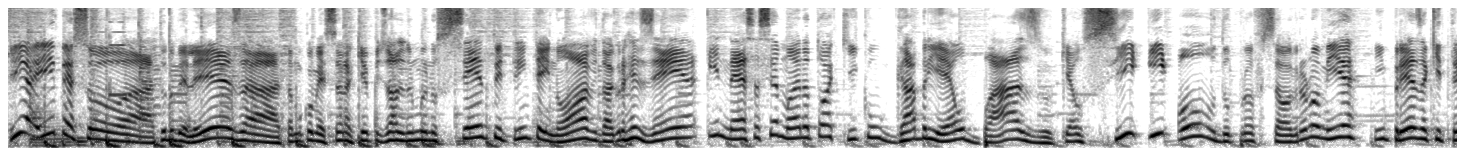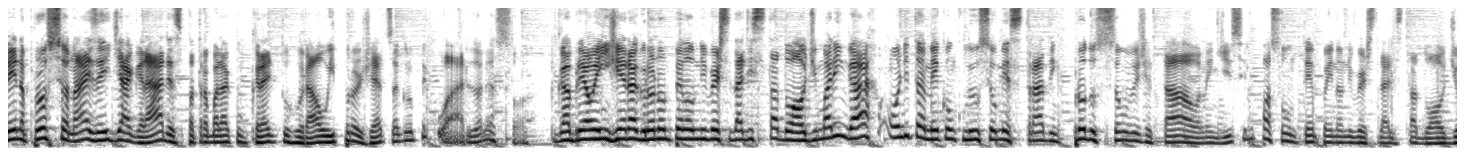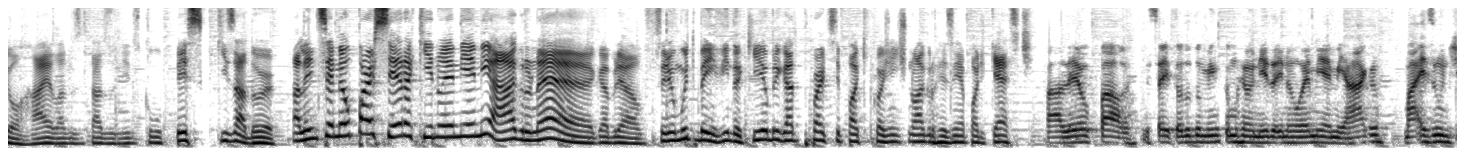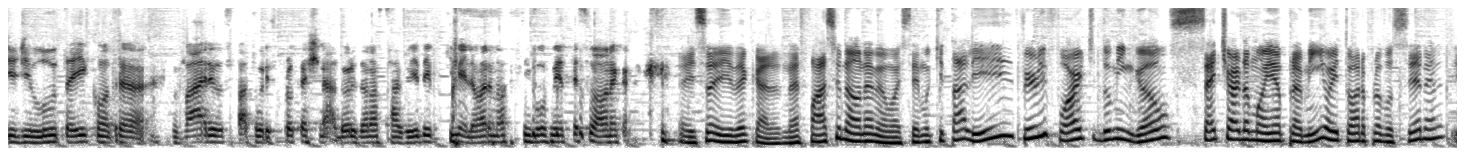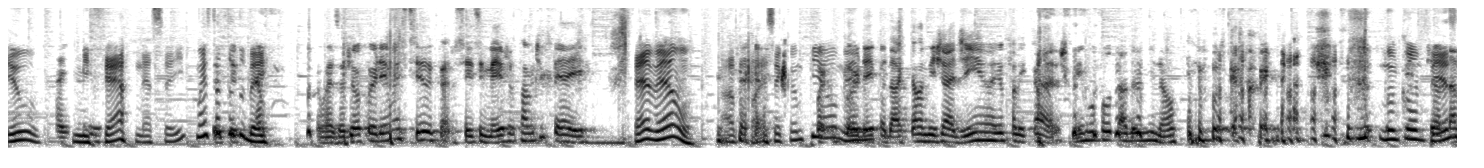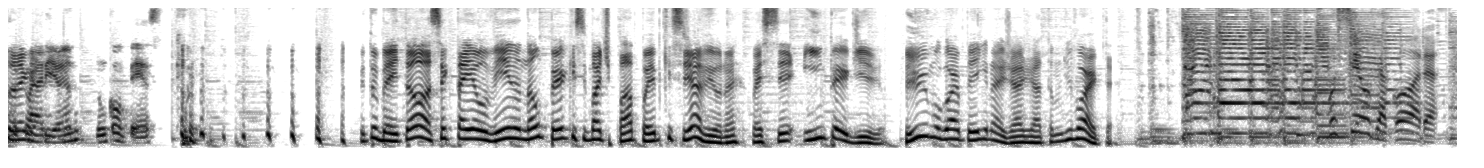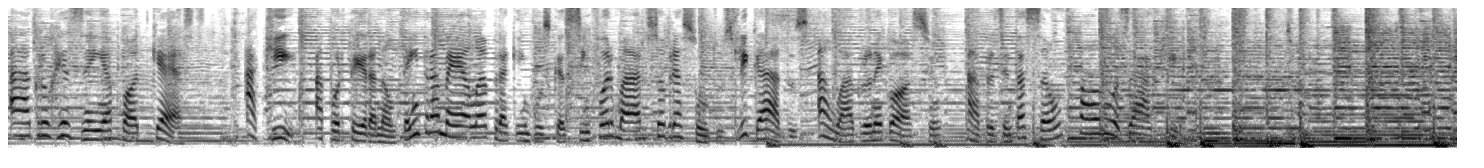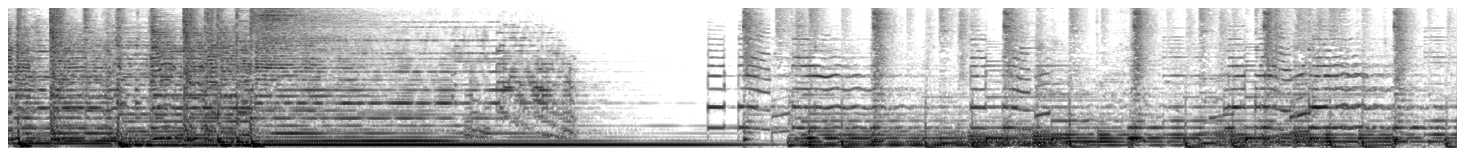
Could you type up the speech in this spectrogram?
E aí, pessoa? Tudo beleza? Estamos começando aqui o episódio número 139 do Agro Resenha e nessa semana eu tô aqui com o Gabriel Bazo, que é o CEO do Profissão Agronomia, empresa que treina profissionais aí de agrárias para trabalhar com crédito rural e projetos agropecuários, olha só. Gabriel é engenheiro agrônomo pela Universidade Estadual de Maringá, onde também concluiu seu mestrado em produção vegetal. Além disso, ele passou um tempo aí na Universidade Estadual de Ohio, lá nos Estados Unidos como pesquisador. Além de ser meu parceiro aqui no MM Agro, né, Gabriel? Seja muito bem-vindo aqui obrigado por participar aqui com a gente no Agro Resenha Podcast. Valeu, Paulo. Isso aí, todo domingo estamos reunidos aí no MM Agro. Mais um dia de luta aí contra vários fatores procrastinadores da nossa vida e que melhora o nosso desenvolvimento pessoal, né, cara? É isso aí, né, cara? Não é fácil não, né, meu? Mas temos que estar tá ali firme e forte, domingão, 7 horas da manhã para mim, 8 horas para você, né? Eu me ferro nessa aí mas tá tudo bem. Mas hoje eu acordei mais cedo, cara. Seis e meia eu já tava de pé aí. É mesmo? Rapaz, você é campeão mesmo. Acordei pra dar aquela mijadinha, aí eu falei, cara, acho que nem vou voltar a dormir, não. Eu vou ficar acordado. Não compensa, né? Clareando, não compensa. Muito bem, então ó, você que tá aí ouvindo, não perca esse bate-papo aí, porque você já viu, né? Vai ser imperdível. Firma o golpe aí que nós já já estamos de volta. Você ouve agora Agro Resenha Podcast. Aqui, a porteira não tem tramela para quem busca se informar sobre assuntos ligados ao agronegócio. A apresentação: Paulo Ozaki.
